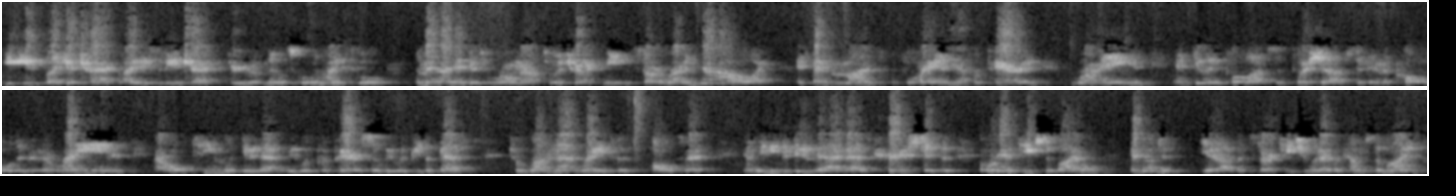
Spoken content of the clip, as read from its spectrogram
you, you like your track. I used to be in track through middle school and high school. And man, I didn't just roam out to a track meet and start running. No, I, I spent months beforehand Yeah. preparing, running, and and doing pull-ups and push-ups, and in the cold and in the rain, and our whole team would do that. We would prepare so we would be the best to run that race, as Paul said. And we need to do that as Christians. If we're going to teach the Bible, then don't just get up and start teaching whatever comes to mind.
